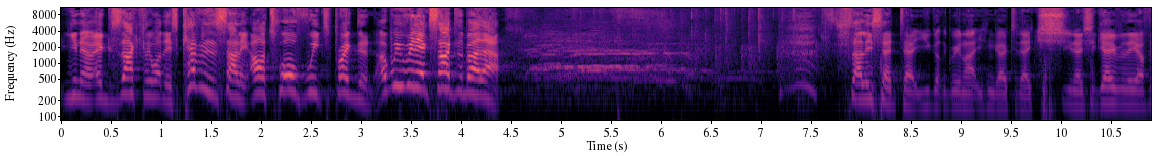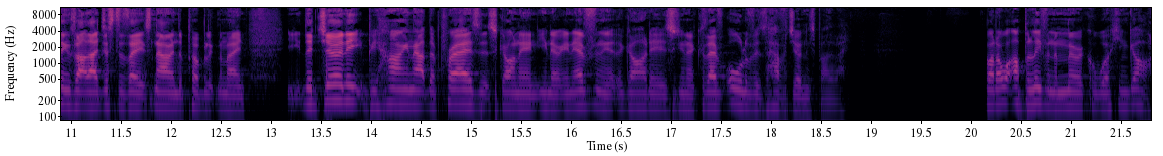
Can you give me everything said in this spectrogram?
you know, exactly what this. Kevin and Sally are 12 weeks pregnant. Are we really excited about that? Sally said, uh, you got the green light, you can go today. You know, she gave me the things like that just to say it's now in the public domain. The journey behind that, the prayers that's gone in, you know, in everything that the God is, you know, because all of us have journeys, by the way. But I, I believe in a miracle working God.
